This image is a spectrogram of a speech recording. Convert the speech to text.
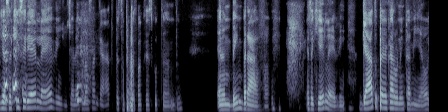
E essa aqui seria a Eleven, gente. A Eleven é nossa gata, pessoal, pro pessoal que tá escutando. Ela é bem brava. Essa aqui é Eleven. Gato pega carona em caminhão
